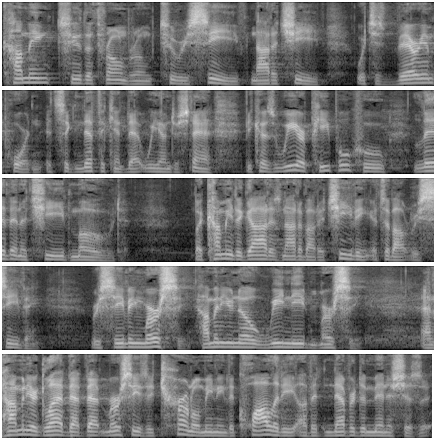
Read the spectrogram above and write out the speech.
coming to the throne room to receive, not achieve which is very important. It's significant that we understand because we are people who live in achieve mode. But coming to God is not about achieving, it's about receiving. Receiving mercy. How many of you know we need mercy? And how many are glad that that mercy is eternal, meaning the quality of it never diminishes it,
